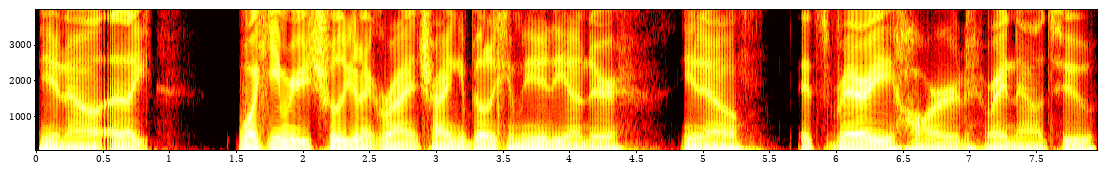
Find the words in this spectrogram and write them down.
You know, uh, like what game are you truly going to grind trying to build a community under? You know, it's very hard right now to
